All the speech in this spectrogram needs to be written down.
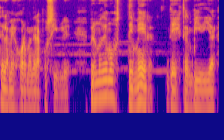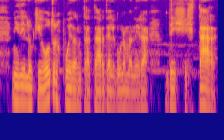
de la mejor manera posible. Pero no debemos temer de esta envidia ni de lo que otros puedan tratar de alguna manera de gestar,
